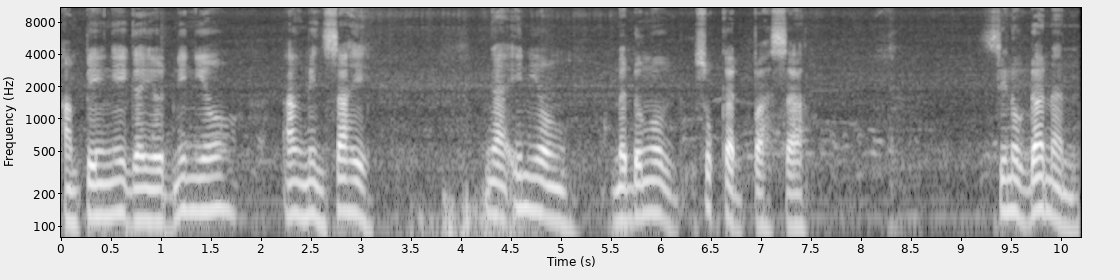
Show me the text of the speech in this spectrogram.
ang pingi gayod ninyo ang mensahe nga inyong nadungog sukad pa sa sinugdanan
